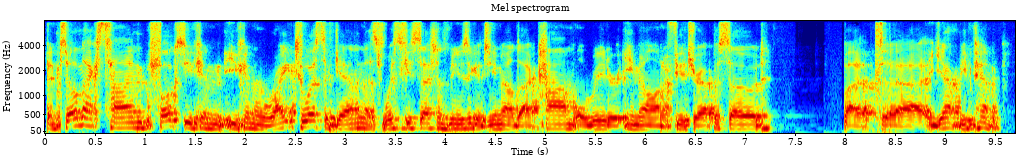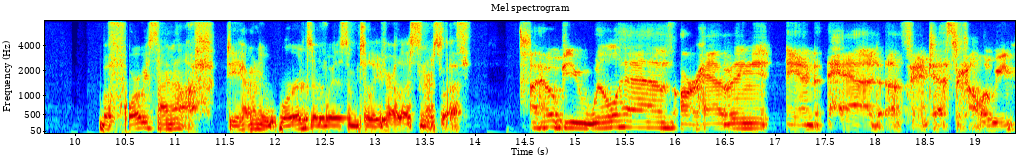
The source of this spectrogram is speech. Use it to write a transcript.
Until next time, folks, you can you can write to us again. That's whiskey sessions music at gmail.com. We'll read your email on a future episode. But uh, yeah, be pimp. Before we sign off, do you have any words of wisdom to leave our listeners with? I hope you will have, are having, and had a fantastic Halloween.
